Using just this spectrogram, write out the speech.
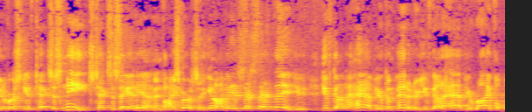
University of Texas needs Texas A&M and vice versa. You know, I mean, it's just that thing. You, you've got to have your competitor. You've got to have your rival.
